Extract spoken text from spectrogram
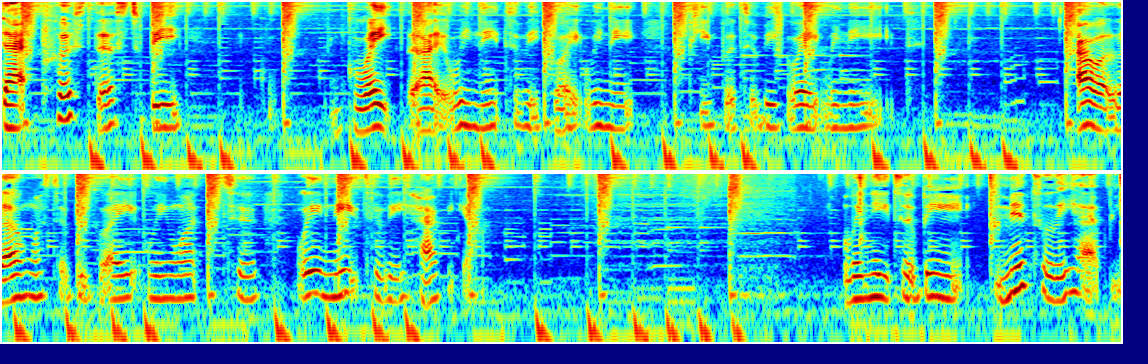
that pushed us to be great. Like we need to be great. We need people to be great. We need our loved ones to be great. We want to we need to be happy. We need to be mentally happy.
